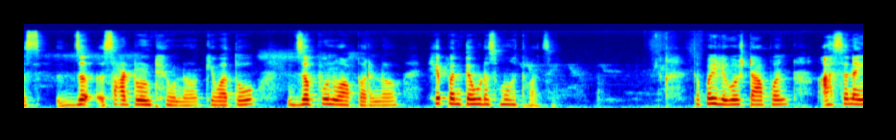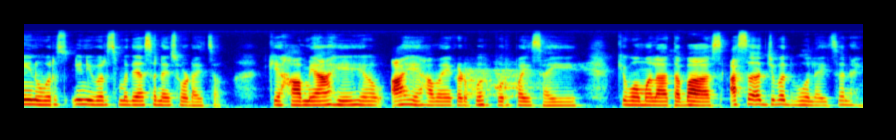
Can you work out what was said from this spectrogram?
ज साठवून ठेवणं किंवा तो जपून वापरणं हे पण तेवढंच महत्त्वाचं आहे. तर पहिली गोष्ट आपण असं नाही युनिवर्स युनिवर्समध्ये असं नाही सोडायचं की हा मी आहे हे आहे हा माझ्याकडं भरपूर पैसा आहे किंवा मला आता बास असं अजिबात बोलायचं नाही.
